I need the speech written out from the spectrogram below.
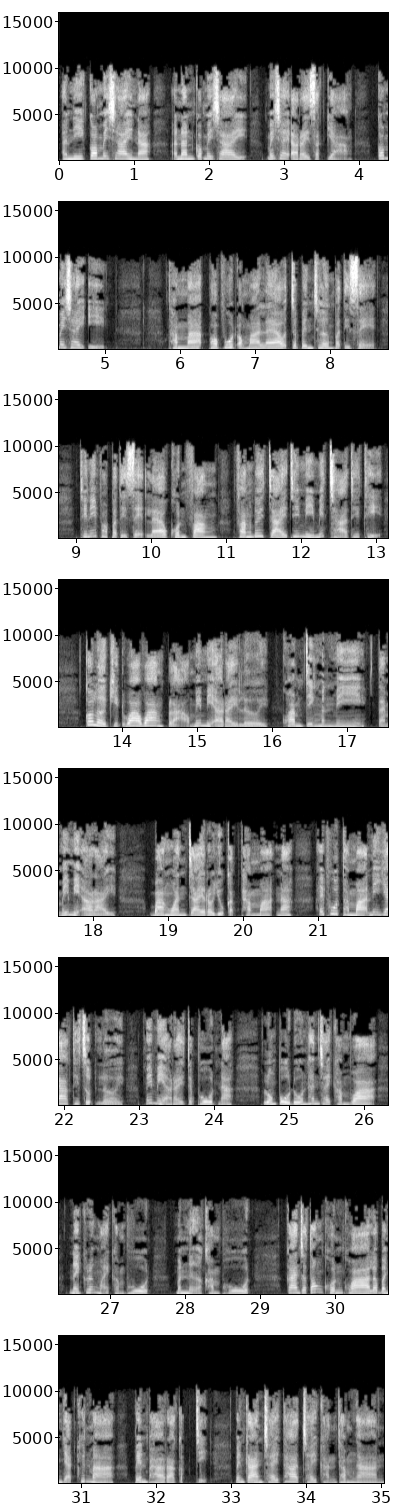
อันนี้ก็ไม่ใช่นะ อันนั้นก็ไม่ใช่ ไม่ใช่อะไรสักอย่าง ก็ไม่ใช่อีก ธรรมะพอพูดออกมาแล้วจะเป็นเชิงปฏิเสธ ทีนี้พอปฏิเสธแล้วคนฟัง ฟังด้วยใจที่มีมิจฉาทิฐิ ก็เลยคิดว่าว่างเปล่าไม่มีอะไรเลย ความจริงมันมี แต่ไม่มีอะไร บางวันใจเราอยู่กับธรรมะนะ ให้พูดธรรมะนี่ยากที่สุดเลย ไม่มีอะไรจะพูดนะ หลวงปู่ดูลท่านใช้คำว่า ในเครื่องหมายคำพูด มันเหนือคำพูด การจะต้องค้นคว้าแล้วบัญญัติขึ้นมา เป็นภาระกับจิต เป็นการใช้ธาตุใช้ขันธ์ทำงาน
